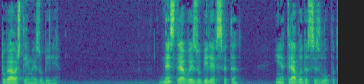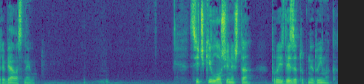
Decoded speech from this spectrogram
Тогава ще има изобилие. Днес трябва изобилие в света и не трябва да се злоупотребява с него. Всички лоши неща произлизат от недоимъка.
